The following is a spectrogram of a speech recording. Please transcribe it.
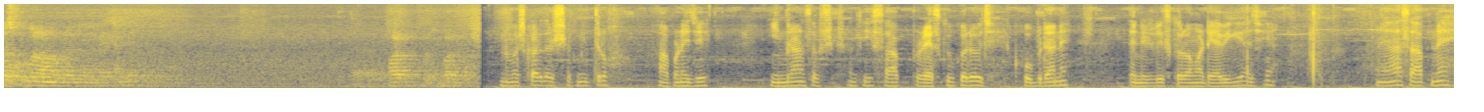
વસ્તુ કરવાનો પ્રયત્ન? નમસ્કાર દર્શક મિત્રો, આપણે જે ઇન્દ્રાણ સબસ્ટેશનથી સાપ રેસ્ક્યુ કર્યો છે, કોબરાને, તેને રિલીઝ કરવા માટે આવી ગયા છીએ. અને આ સાપને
